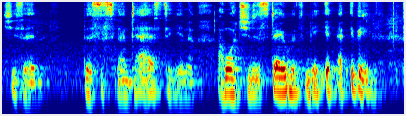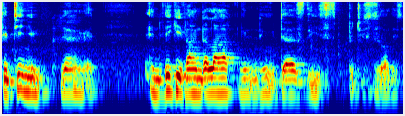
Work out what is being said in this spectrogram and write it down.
She said, This is fantastic. You know, I want you to stay with me and everything. Continue. You know, and Vicky von der Lancken, who does these, produces all these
